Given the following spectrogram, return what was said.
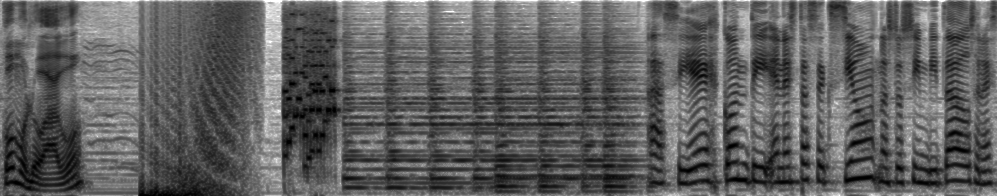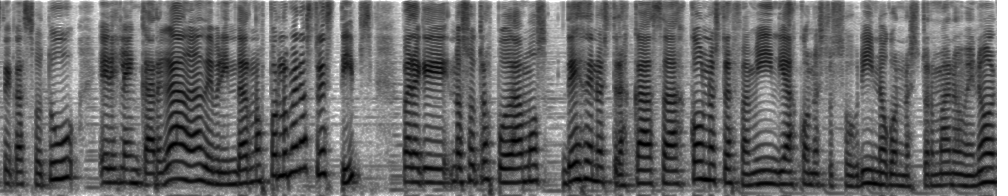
cómo lo hago? Así es, Conti. En esta sección, nuestros invitados, en este caso tú, eres la encargada de brindarnos por lo menos tres tips para que nosotros podamos, desde nuestras casas, con nuestras familias, con nuestro sobrino, con nuestro hermano menor,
